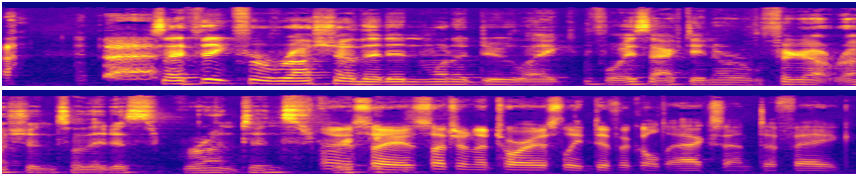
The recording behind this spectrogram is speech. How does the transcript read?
Oh. so I think for Russia they didn't want to do like voice acting or figure out Russian, so they just grunt and scream. I say it's such a notoriously difficult accent to fake.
